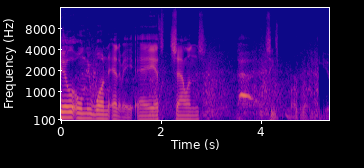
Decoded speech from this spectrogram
Kill only one enemy. A, it's a challenge. She's murdering you.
